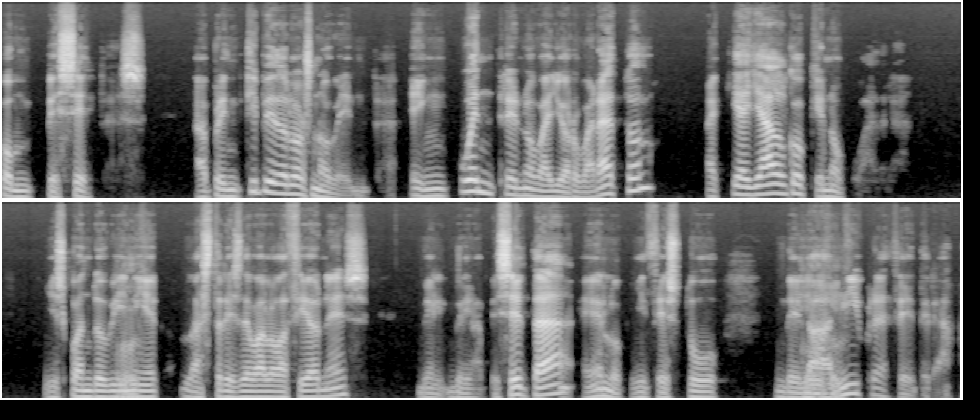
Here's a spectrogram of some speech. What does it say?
con pesetas a principios de los 90 encuentre Nueva York barato, aquí hay algo que no cuadra. Y es cuando vinieron las tres devaluaciones de, la peseta, ¿eh? lo que dices tú de la libra, etcétera.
